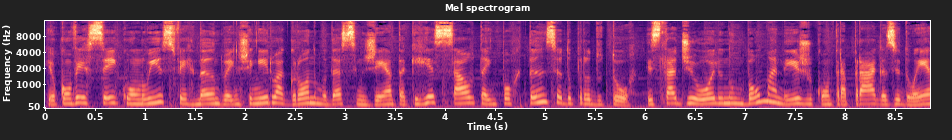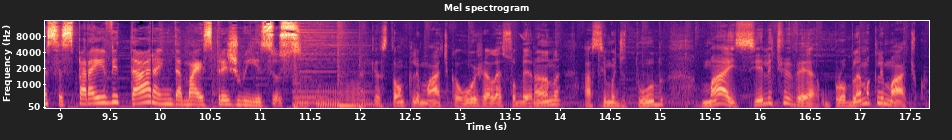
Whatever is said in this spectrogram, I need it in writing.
Eu conversei com Luiz Fernando, engenheiro agrônomo da Singenta, que ressalta a importância do produtor. Está de olho num bom manejo contra pragas e doenças para evitar ainda mais prejuízos questão climática hoje ela é soberana acima de tudo, mas se ele tiver o problema climático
